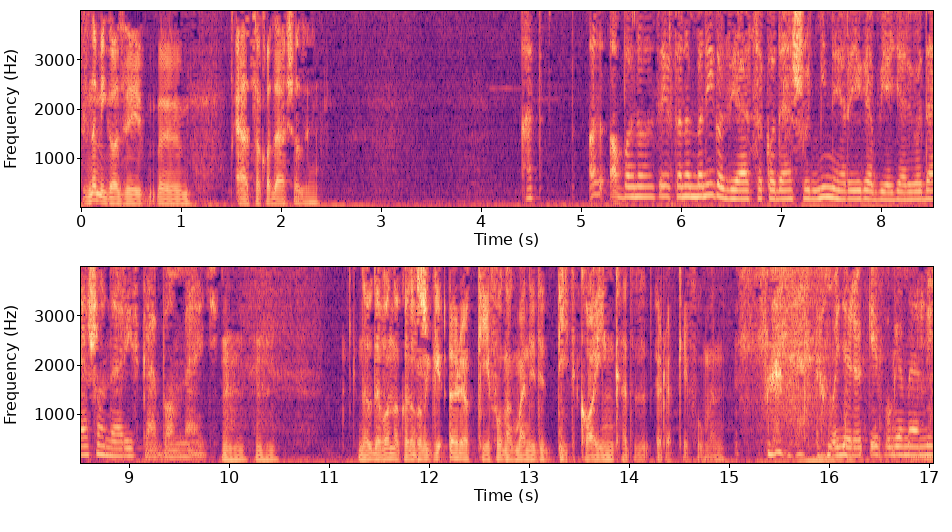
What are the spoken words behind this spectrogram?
ez nem igazi ö, elszakadás azért. Hát az, abban az értelemben igazi elszakadás, hogy minél régebbi egy előadás, annál ritkábban megy. Uh-huh, uh-huh. De, de vannak azok, akik örökké fognak menni, de titkaink, hát ez örökké fog menni. tudom, hogy örökké fog-e menni.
